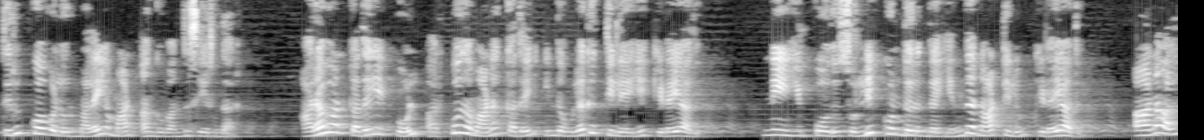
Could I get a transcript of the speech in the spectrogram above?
திருக்கோவலூர் மலையமான் அங்கு வந்து சேர்ந்தார். அரவான் கதையைப் போல் அற்புதமான கதை இந்த உலகத்திலேயே கிடையாது. நீ இப்போது சொல்லிக் கொண்டிருந்த எந்த நாட்டிலும் கிடையாது. ஆனால்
